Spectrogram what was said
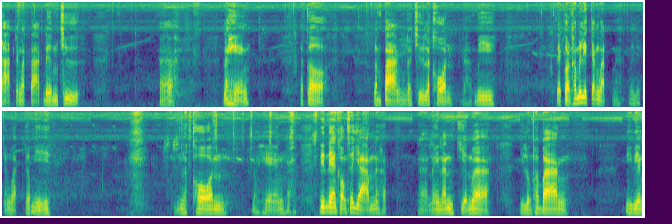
ตากจังหวัดตากเดิมชื่ออ่าละแหง แล้วก็ลำปางก็ชื่อละครนะครับมี แต่ก่อนเขาไม่เรียกจังหวัดนะไม่เรียกจังหวัดก็มีละครละแหงนะครับดินแดนของสยามนะครับในนั้นเขียนว่ามีหลวงพระบาง มีเวียง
